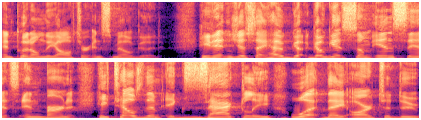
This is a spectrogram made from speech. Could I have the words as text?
and put on the altar and smell good. He didn't just say, hey, go, go get some incense and burn it. He tells them exactly what they are to do.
